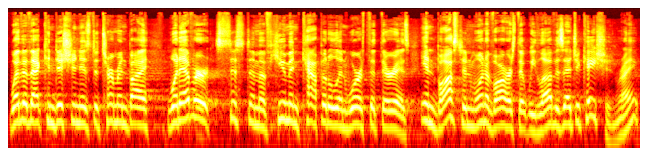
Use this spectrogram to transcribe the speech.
Whether that condition is determined by whatever system of human capital and worth that there is. In Boston, one of ours that we love is education, right?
